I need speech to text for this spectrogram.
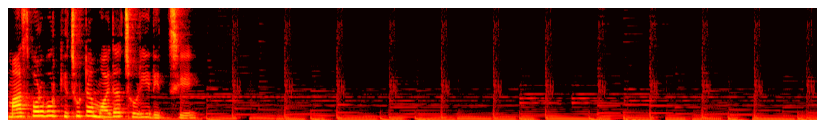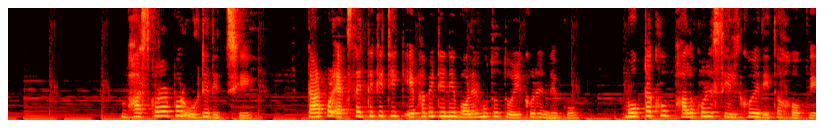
মাছ বরাবর কিছুটা ময়দা ছড়িয়ে দিচ্ছি। ভাঁজ করার পর উল্টে দিচ্ছি। তারপর এক সাইড থেকে ঠিক এভাবে টেনে বলের মতো তৈরি করে নেব। মুখটা খুব ভালো করে সিল্ক হয়ে দিতে হবে।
